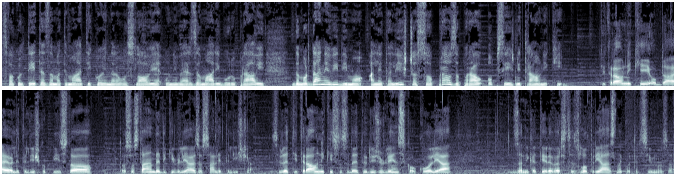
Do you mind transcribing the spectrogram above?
z Fakultete za matematiko in naravoslovje Univerze v Mariboru pravi, da morda ne vidimo, a letališča so pravzaprav obsežni travniki. Ti travniki obdajajo letališko pisto, to so standardi, ki veljajo za vsa letališča. Seveda ti travniki so sedaj tudi življenska okolja, za nekatere vrste zelo prijazna, kot recimo za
